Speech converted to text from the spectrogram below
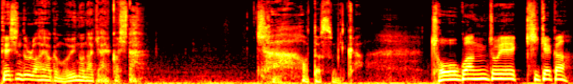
대신들로 하여금 의논하게 할 것이다. 자, 어떻습니까? 조광조의 기계가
